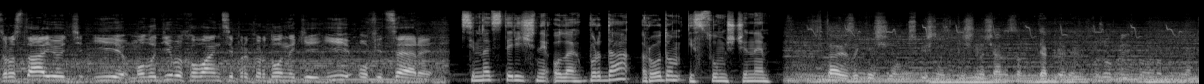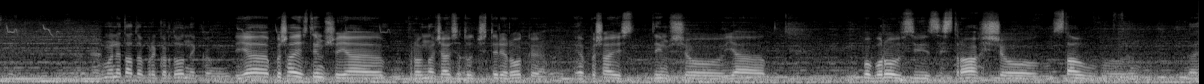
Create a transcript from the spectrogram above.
зростають і молоді вихованці прикордонники, і офіцери. 17-річний Олег Бурда родом із Сумщини. Вітаю з закінченням, успішно закінчення навчального закладу. Дякую. У мене тато прикордонник. Я пишаюсь тим, що я навчався тут 4 роки. Я пишаюсь тим, що я поборов свій цей страх, що став е,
